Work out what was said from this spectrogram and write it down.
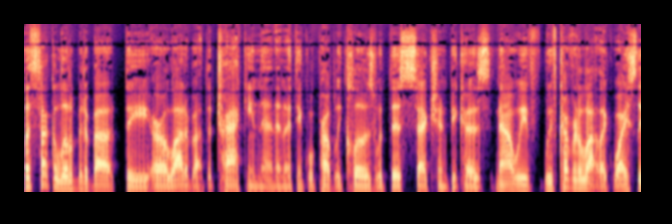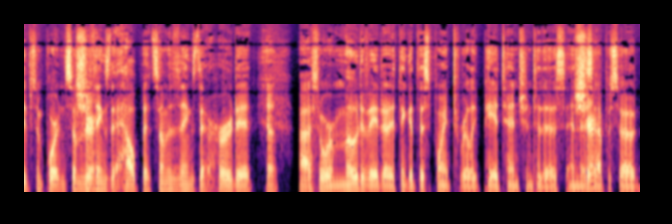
let's talk a little bit about the or a lot about the tracking then and i think we'll probably close with this section because now we've we've covered a lot like why sleep's important some of Sure. the things that help it some of the things that hurt it Yep. uh, so we're motivated i think at this point to really pay attention to this in this Sure. episode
